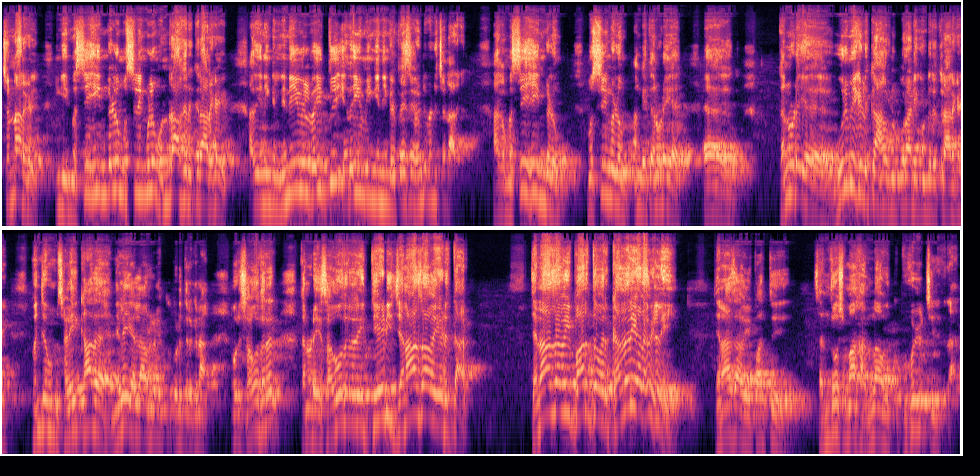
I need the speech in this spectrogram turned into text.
சொன்னார்கள் இங்கே மசீகங்களும் முஸ்லிம்களும் ஒன்றாக இருக்கிறார்கள். அதை நீங்கள் நினைவில் வைத்து எதையும் இங்கே நீங்கள் பேச வேண்டும் என்று சொன்னார்கள். ஆக மசீகங்களும் முஸ்லிம்களும் அங்கே தன்னுடைய தன்னுடைய உரிமைகளுக்காக அவர்கள் போராடி கொண்டிருக்கிறார்கள். கொஞ்சமும் சளைக்காத நிலை அல்ல அவர்களுக்கு கொடுத்திருக்கிறார் ஒரு சகோதரர் தன்னுடைய சகோதரரை தேடி ஜனாசாவை எடுத்தார். ஜனாசாவை பார்த்து அவர் கதறி அளவில்லை. ஜனாசாவை பார்த்து சந்தோஷமாக அல்லாவுக்கு புகழ் செய்கிறார்.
